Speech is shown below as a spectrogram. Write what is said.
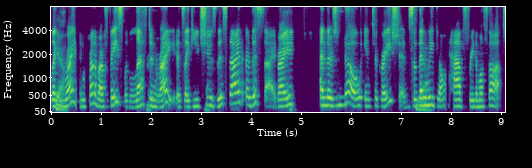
like yeah. right in front of our face with left right. and right it's like you choose this side or this side right and there's no integration so then we don't have freedom of thought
